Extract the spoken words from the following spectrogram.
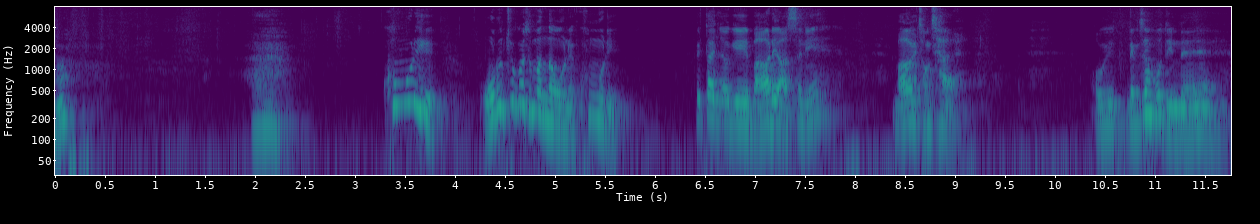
어? 아, 콧물이 오른쪽에서만 나오네 콧물이. 일단 여기 마을에 왔으니 마을 정찰. 어, 여기 냉장고도 있네.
